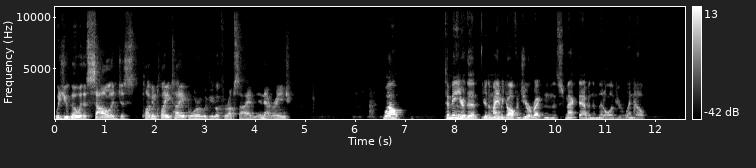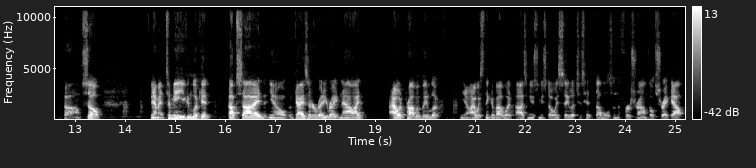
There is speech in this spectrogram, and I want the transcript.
Would you go with a solid, just plug and play type, or would you look for upside in that range? Well, to me, you're the you're the Miami Dolphins. You're right in the smack dab in the middle of your window. Um, so, yeah, I mean, to me, you can look at upside, you know, guys that are ready right now, I I would probably look, you know, I always think about what Ozzie Newsome used to always say, let's just hit doubles in the first round. Don't strike out.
